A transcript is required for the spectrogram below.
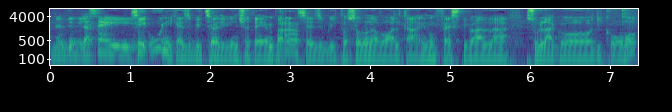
nel 2006. Sì, unica esibizione di Vince Tempera, si è esibito solo una volta in un festival sul lago di Como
